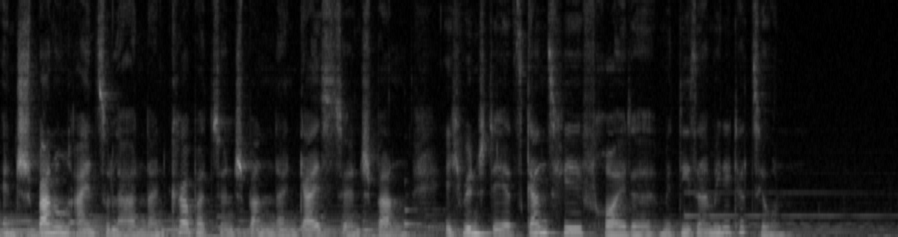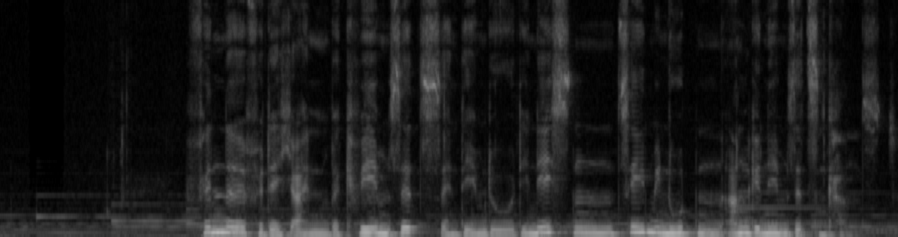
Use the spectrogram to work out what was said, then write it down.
Entspannung einzuladen, deinen Körper zu entspannen, deinen Geist zu entspannen. Ich wünsche dir jetzt ganz viel Freude mit dieser Meditation. Finde für dich einen bequemen Sitz, in dem du die nächsten zehn Minuten angenehm sitzen kannst.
